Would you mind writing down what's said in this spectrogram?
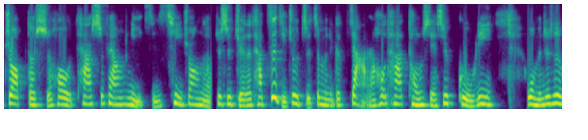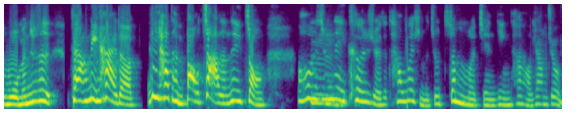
job 的时候，他是非常理直气壮的，就是觉得他自己就值这么一个价，然后他同时也是鼓励我们，就是我们就是非常厉害的，厉害的很爆炸的那种。然后就那一刻就觉得他为什么就这么坚定，他好像就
